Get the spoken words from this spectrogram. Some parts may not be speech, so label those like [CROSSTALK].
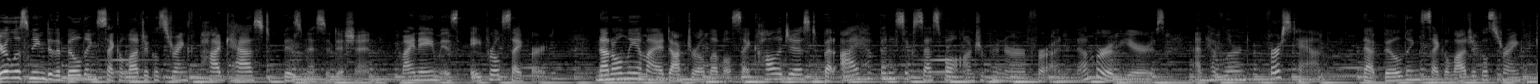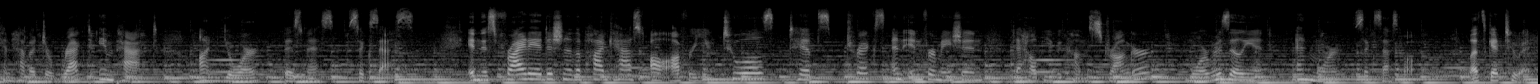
You're listening to the Building Psychological Strength Podcast Business Edition. My name is April Seifert. Not only am I a doctoral level psychologist, but I have been a successful entrepreneur for a number of years and have learned firsthand that building psychological strength can have a direct impact on your business success. In this Friday edition of the podcast, I'll offer you tools, tips, tricks, and information to help you become stronger, more resilient, and more successful. Let's get to it.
